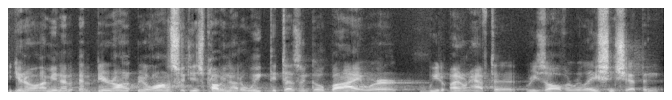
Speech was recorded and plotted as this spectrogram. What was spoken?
You know, I mean, uh, uh, I'll be real honest with you. it's probably not a week that doesn't go by where we, I don't have to resolve a relationship. And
